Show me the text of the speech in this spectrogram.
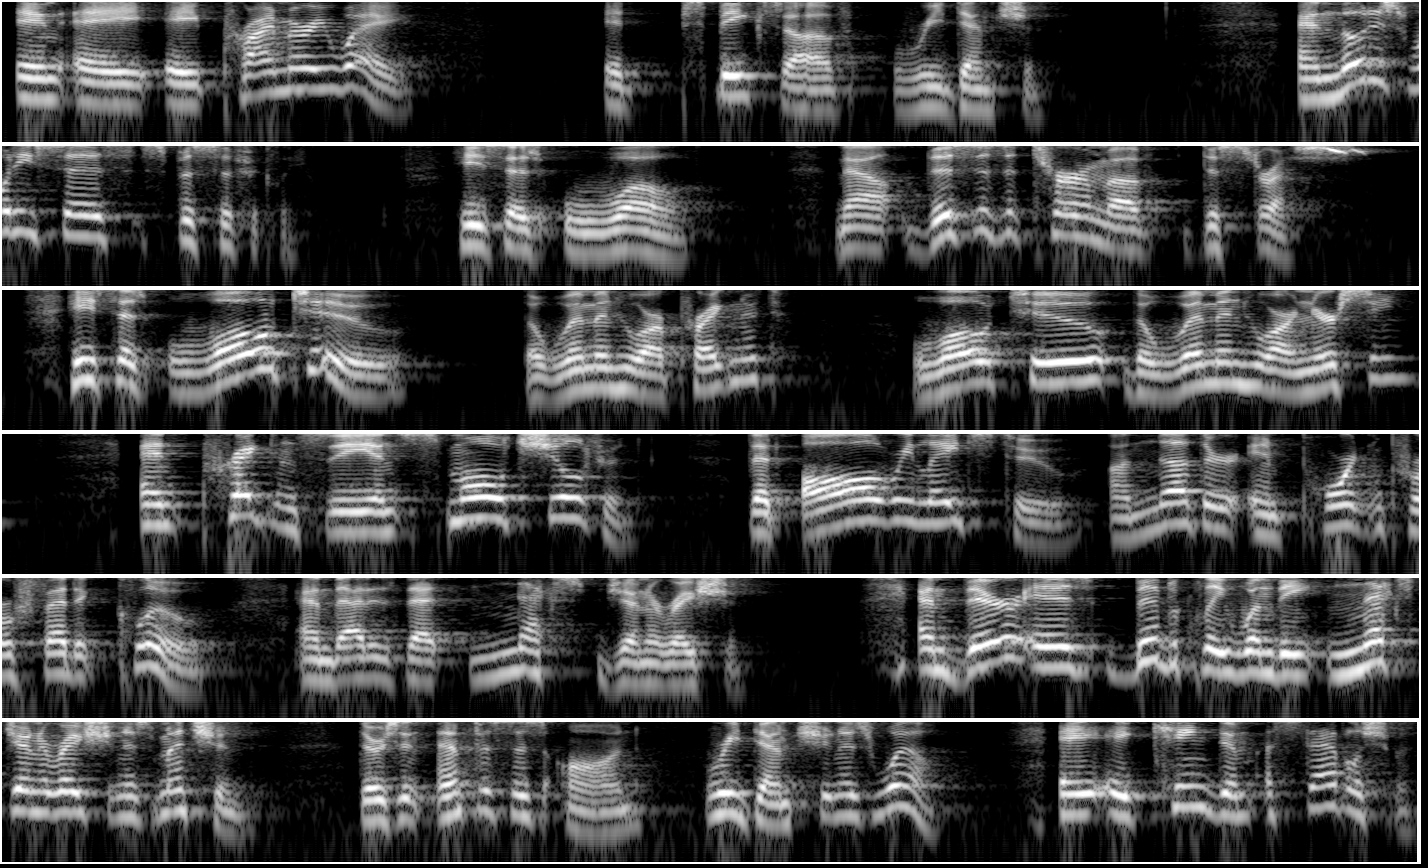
in a, a primary way, it speaks of redemption. And notice what he says specifically. He says, Woe. Now, this is a term of distress. He says, Woe to the women who are pregnant, woe to the women who are nursing, and pregnancy and small children. That all relates to another important prophetic clue, and that is that next generation. And there is, biblically, when the next generation is mentioned, there's an emphasis on redemption as well, a, a kingdom establishment.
